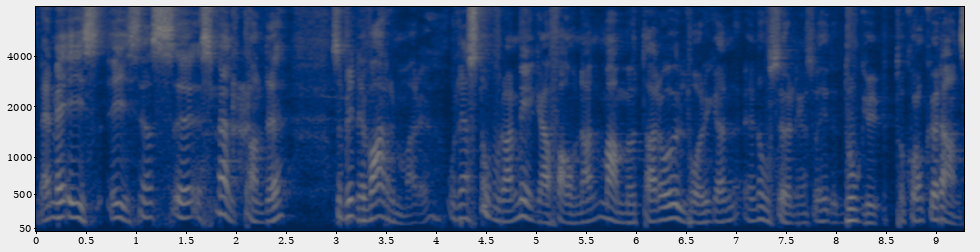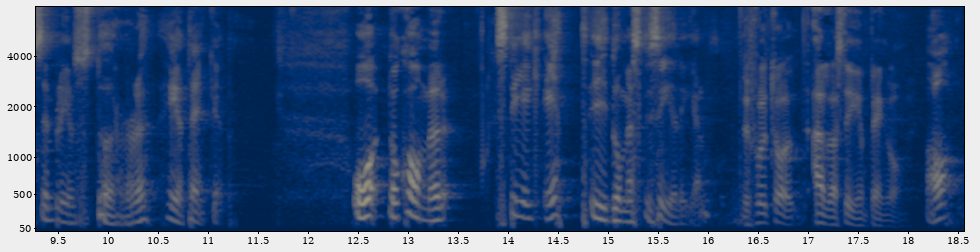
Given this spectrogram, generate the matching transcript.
Men med is, isens eh, smältande så blev det varmare och den stora megafaunan, mammutar och ullhåriga noshörningar, dog ut och konkurrensen blev större helt enkelt. Och då kommer steg ett i domesticeringen. Nu får du ta alla stegen på en gång. Ja,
